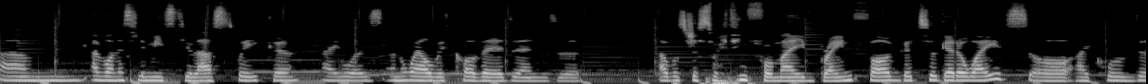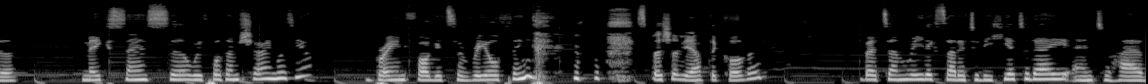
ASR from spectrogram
Um, I've honestly missed you last week. I was unwell with COVID and uh, I was just waiting for my brain fog to get away so I could uh, make sense uh, with what I'm sharing with you. Brain fog, it's a real thing, especially after COVID. But I'm really excited to be here today and to have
